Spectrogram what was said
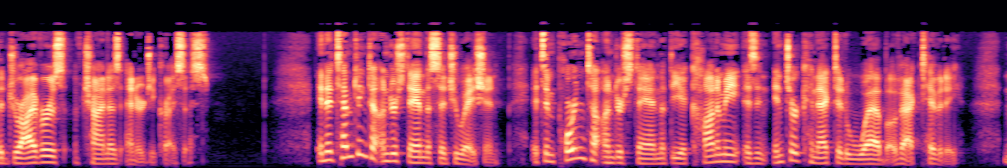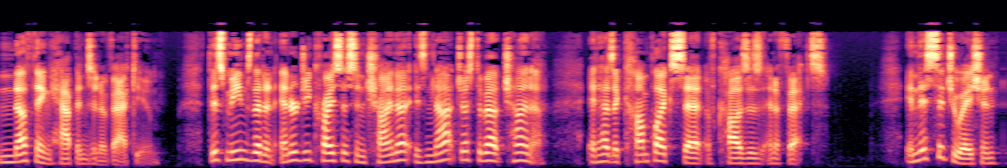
The drivers of China's energy crisis. In attempting to understand the situation, it's important to understand that the economy is an interconnected web of activity. Nothing happens in a vacuum. This means that an energy crisis in China is not just about China, it has a complex set of causes and effects. In this situation,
